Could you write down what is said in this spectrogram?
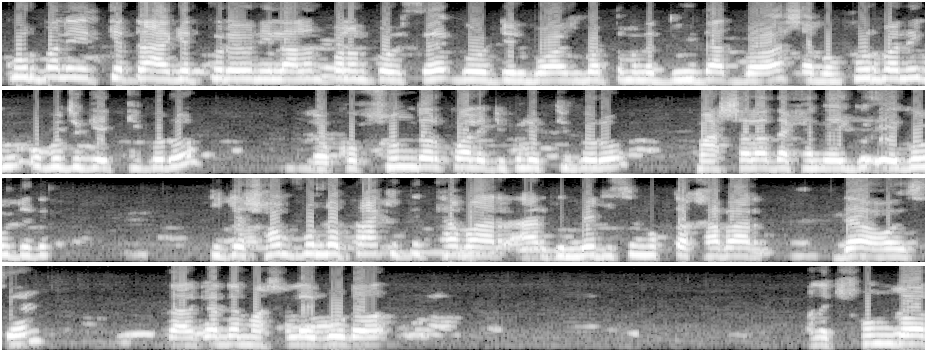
কুরবানি ঈদকে টার্গেট করে উনি লালন পালন করেছে। গরুটির বয়স বর্তমানে দুই দাঁত বয়স এবং কুরবানি উপযোগী একটি গরু। খুব সুন্দর কোয়ালিটি ফুল একটি গরু। মার্শাল্লাহ দেখেন এই গ- এই টিকে সম্পূর্ণ প্রাকৃতিক খাবার আর কি মেডিসিন মুক্ত খাবার দেওয়া হয়েছে। তার কারণে মার্শাল্লাহ গরুটা অনেক সুন্দর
